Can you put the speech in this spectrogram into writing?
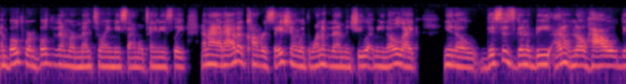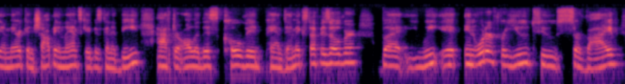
and both were both of them were mentoring me simultaneously. And I had had a conversation with one of them, and she let me know, like, you know, this is going to be, I don't know how the American shopping landscape is going to be after all of this COVID pandemic stuff is over. But we, it, in order for you to survive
